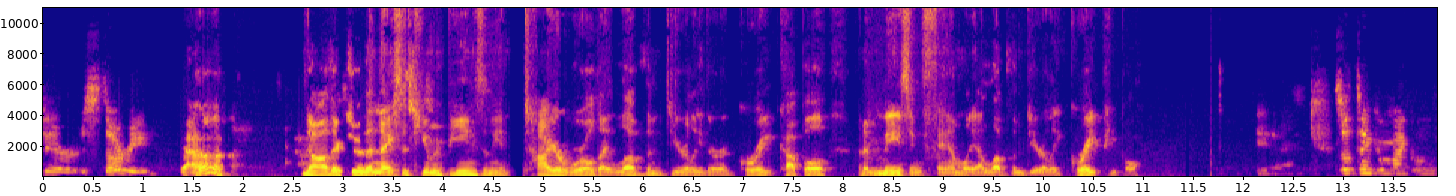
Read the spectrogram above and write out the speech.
their story. Yeah. No, they're two of the nicest human beings in the entire world. I love them dearly. They're a great couple, an amazing family. I love them dearly. Great people. Yeah. So thank you, Michael.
